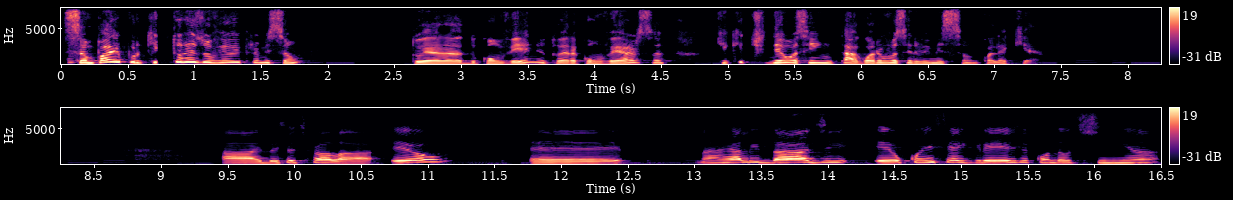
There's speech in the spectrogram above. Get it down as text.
Sampaio, por que tu resolveu ir pra missão? Tu era do convênio, tu era conversa? O que que te deu assim, tá, agora eu vou servir missão, qual é que é? Ai, deixa eu te falar, eu é, na realidade, eu conheci a igreja quando eu tinha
